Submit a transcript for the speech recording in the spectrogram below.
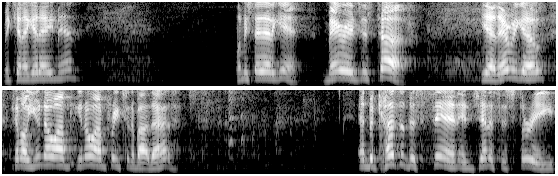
I mean, can I get amen? amen. Let me say that again. Marriage is tough. Yeah, there we go. Come on, you know I'm you know I'm preaching about that. And because of the sin in Genesis 3,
